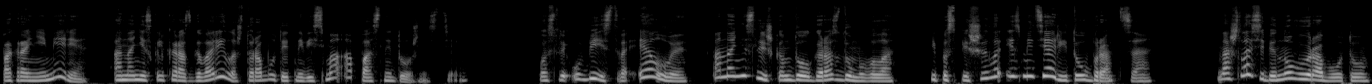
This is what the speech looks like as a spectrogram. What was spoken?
По крайней мере, она несколько раз говорила, что работает на весьма опасной должности. После убийства Эллы она не слишком долго раздумывала и поспешила из метеорита убраться. Нашла себе новую работу.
